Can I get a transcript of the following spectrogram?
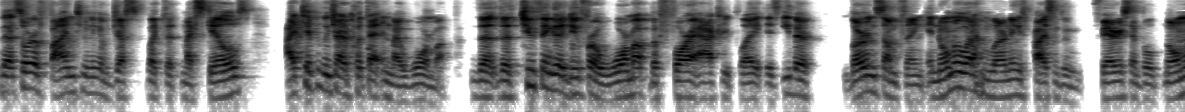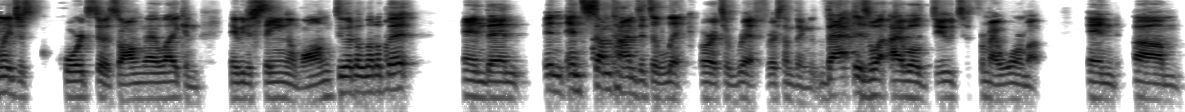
that sort of fine tuning of just like the, my skills, I typically try to put that in my warm up. The the two things I do for a warm up before I actually play is either learn something, and normally what I'm learning is probably something very simple. Normally just chords to a song that I like, and maybe just singing along to it a little bit, and then and, and sometimes it's a lick or it's a riff or something. That is what I will do to, for my warm up, and um,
